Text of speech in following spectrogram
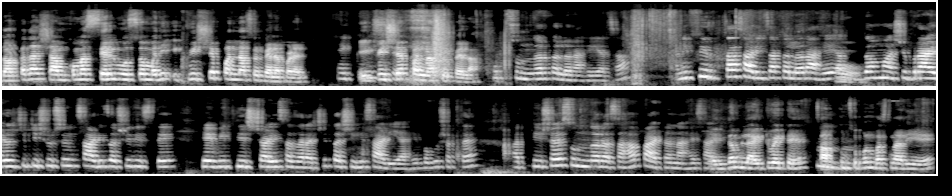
द्वारकादास श्यामकुमार सेल महोत्सवमध्ये एकवीसशे पन्नास रुपयाला पडेल. एकवीसशे पन्नास रुपयाला. खूप सुंदर कलर आहे याचा. आणि फिरता साडीचा कलर आहे. हो. एकदम अशी ब्रायडलची टिश्यू सिल्क साडी जशी दिसते हेवी तीस चाळीस हजाराची तशी ही साडी आहे. बघू शकताय. अतिशय सुंदर असा हा पॅटर्न आहे साडी. एकदम लाइट वेट आहे चापून चुपून बसणारी आहे.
